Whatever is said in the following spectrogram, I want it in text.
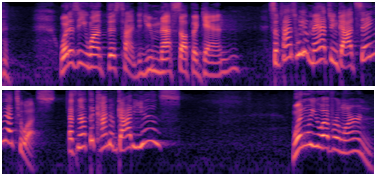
what is it you want this time? Did you mess up again? Sometimes we imagine God saying that to us. That's not the kind of God He is. When will you ever learn?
